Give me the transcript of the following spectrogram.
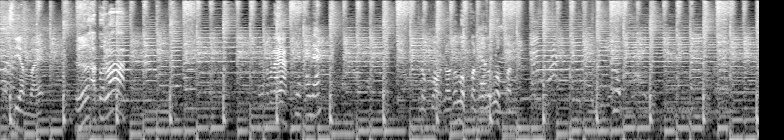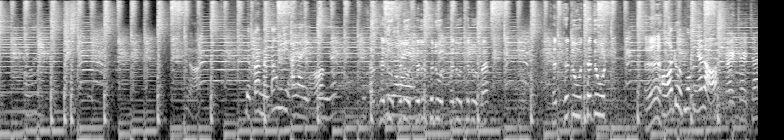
หมาเสียมไว้ เออเอาตัวรอดเธอทำอะไรอะยังไงนะหลบก่อนเราต้องหลบก่อนเราต้องหลบก่อนหลบโอ๊ยนี่เหรอ เดี๋ยวก่อนมันต้องมีอะไรอีกอ๋อ ตรงเนี้ยเธอเธอดูดเธอดูดเธอดูดเธอดูดเธอดูดเธอดูดมาเธอเธอดูดเธอดูดเออ อ๋อดูดพวกเนี้ยเหรอ ใช่ใช่ใช่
